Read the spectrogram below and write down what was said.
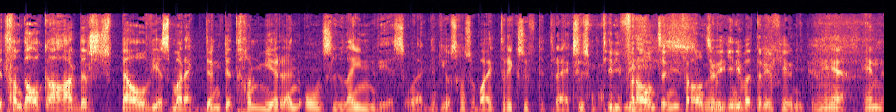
Dit gaan dalk 'n harder spel wees, maar ek dink dit gaan meer in ons lyn wees. Ek dink nie ons gaan so baie triks hoef te trek soos met die Franse en die Franse weet jy nie wat tref jou nie. Nee, en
